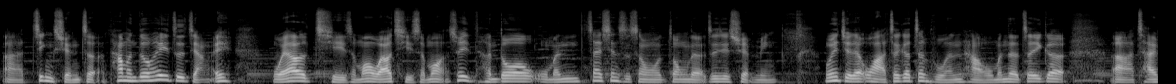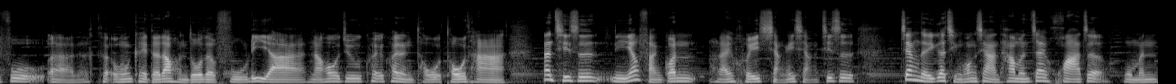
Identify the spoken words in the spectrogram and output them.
啊竞选者，他们都会一直讲，哎。我要起什么？我要起什么？所以很多我们在现实生活中的这些选民，我会觉得哇，这个政府很好，我们的这一个啊财富呃，可我们可以得到很多的福利啊，然后就快快点投投他。但其实你要反观来回想一想，其实这样的一个情况下，他们在花着我们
